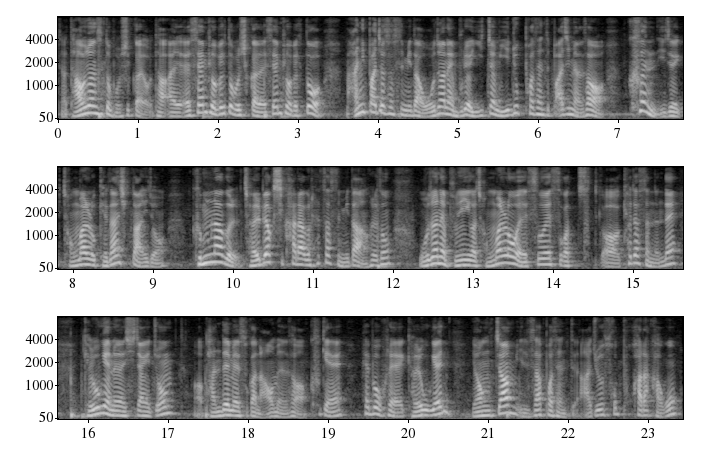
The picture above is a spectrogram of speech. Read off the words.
자, 다우존스도 보실까요? 다, 아니, S&P 500도 보실까요? S&P 500도 많이 빠졌었습니다. 오전에 무려 2.26% 빠지면서 큰 이제 정말로 계단식도 아니죠. 급락을 절벽식 하락을 했었습니다. 그래서 오전에 분위기가 정말로 SOS가 어, 켜졌었는데 결국에는 시장이 좀 어, 반대 매수가 나오면서 크게 회복을 해 결국엔 0.14% 아주 소폭 하락하고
